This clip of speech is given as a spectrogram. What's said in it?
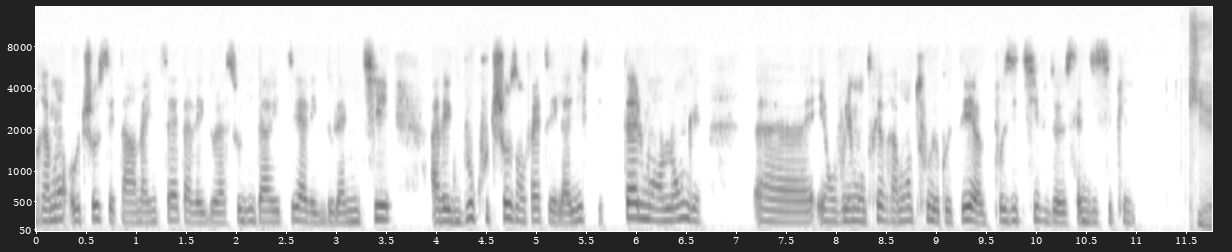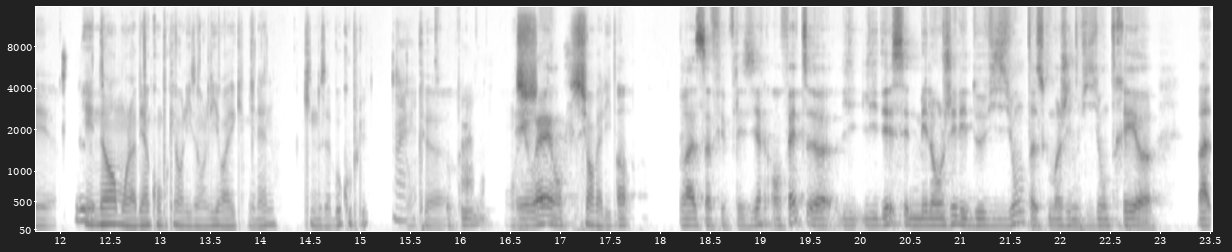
vraiment autre chose. C'était un mindset avec de la solidarité, avec de l'amitié, avec beaucoup de choses en fait. Et la liste est tellement longue. Euh, et on voulait montrer vraiment tout le côté euh, positif de cette discipline. Qui est énorme, on l'a bien compris en lisant le livre avec Mylène, qui nous a beaucoup plu. Ouais. Donc, euh, on, et ouais, on survalide. Oh. Ouais, ça fait plaisir. En fait, euh, l'idée, c'est de mélanger les deux visions parce que moi, j'ai une vision très. Euh, bah,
